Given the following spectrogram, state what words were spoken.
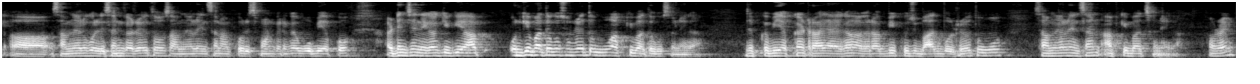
आ, सामने वाले को लिसन कर रहे हो तो सामने वाला इंसान आपको रिस्पॉन्ड करेगा वो भी आपको अटेंशन देगा क्योंकि आप उनकी बातों को सुन रहे हो तो वो आपकी बातों को सुनेगा। जब कभी आपका ट्राई आएगा अगर आप भी कुछ बात बोल रहे हो तो वो सामने वाला इंसान आपकी बात सुनेगा और राइट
